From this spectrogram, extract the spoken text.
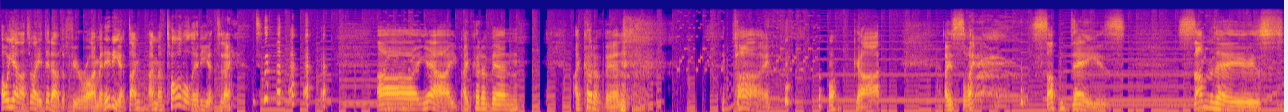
Oh yeah, that's right, I did have the Fearow. I'm an idiot. I'm, I'm a total idiot today. uh, yeah, I, I could have been... I could have been. Fine. oh god. I swear, some days, some days,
